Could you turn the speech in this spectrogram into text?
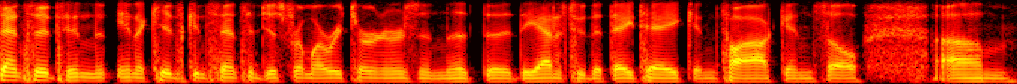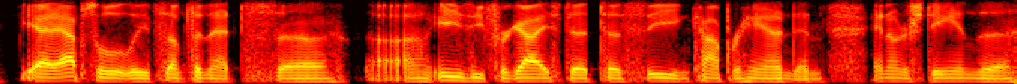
sense it, and and a kids can sense it just from our returners and the the, the attitude that they take and talk, and so um, yeah, absolutely, it's something that's uh, uh, easy for guys to to see and comprehend and and understand the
